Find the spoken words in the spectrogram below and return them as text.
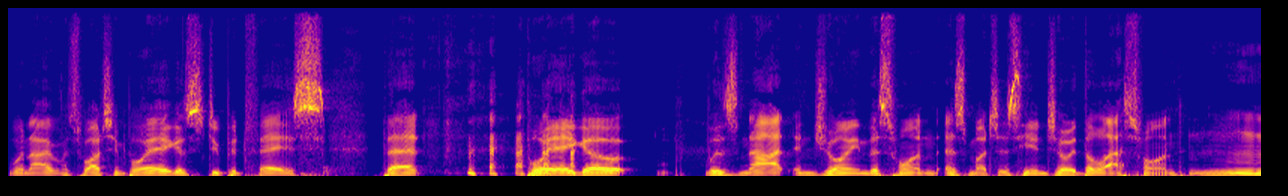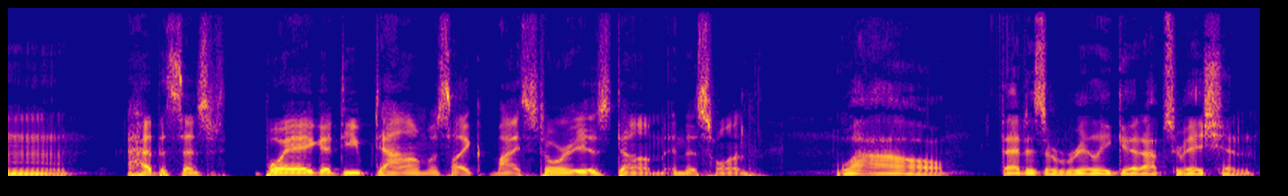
when I was watching Boyega's stupid face that Boyega was not enjoying this one as much as he enjoyed the last one. I had the sense Boyega deep down was like, my story is dumb in this one. Wow. That is a really good observation.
